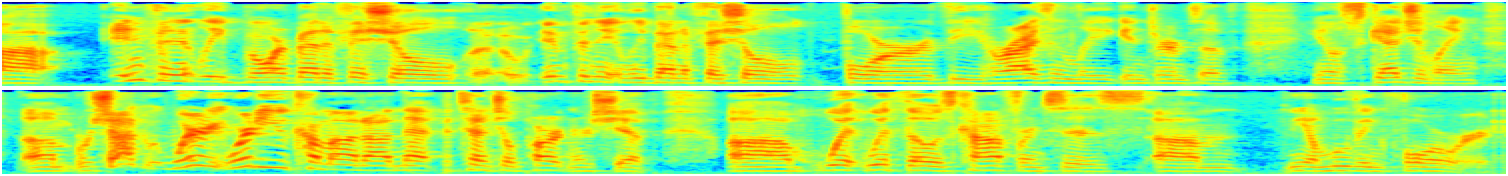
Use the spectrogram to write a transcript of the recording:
uh, infinitely more beneficial, uh, infinitely beneficial for the Horizon League in terms of you know scheduling. Um, Rashad, where where do you come out on that potential partnership um, with with those conferences? Um, you know, moving forward.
